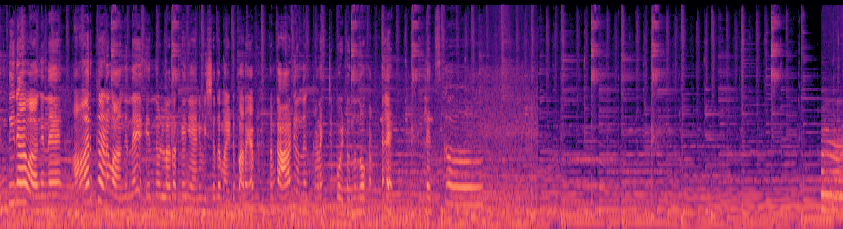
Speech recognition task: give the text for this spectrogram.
എന്തിനാ വാങ്ങുന്നേ? ആർക്കാണ് വാങ്ങുന്നേ എന്നുള്ളതൊക്കെ ഞാൻ വിശദമായിട്ട് പറയാം. നമുക്ക് ആദ്യം ഒന്ന് കണക്റ്റ് പോയിട്ടൊന്ന് നോക്കാം. അല്ലേ? ലെറ്റ്സ് ഗോ Guys,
